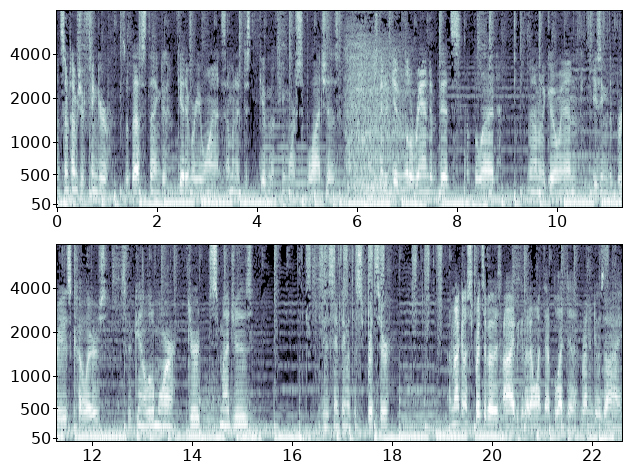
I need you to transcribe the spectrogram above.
And sometimes your finger is the best thing to get it where you want it, so I'm going to just give him a few more splotches. I'm just going to give him little random bits of blood. Then I'm going to go in using the bruise colors. So again, a little more dirt smudges. Do the same thing with the spritzer. I'm not going to spritz above his eye because I don't want that blood to run into his eye.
